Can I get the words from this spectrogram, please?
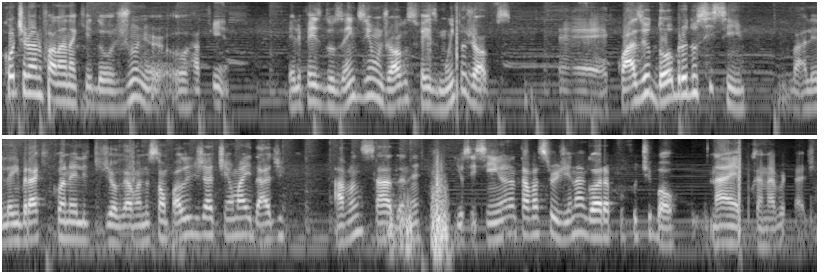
Continuando falando aqui do Júnior, o Rafinha, ele fez 201 jogos, fez muitos jogos. É quase o dobro do Cicinho. Vale lembrar que quando ele jogava no São Paulo, ele já tinha uma idade avançada, né? E o Cicinho tava surgindo agora pro futebol, na época, na verdade.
